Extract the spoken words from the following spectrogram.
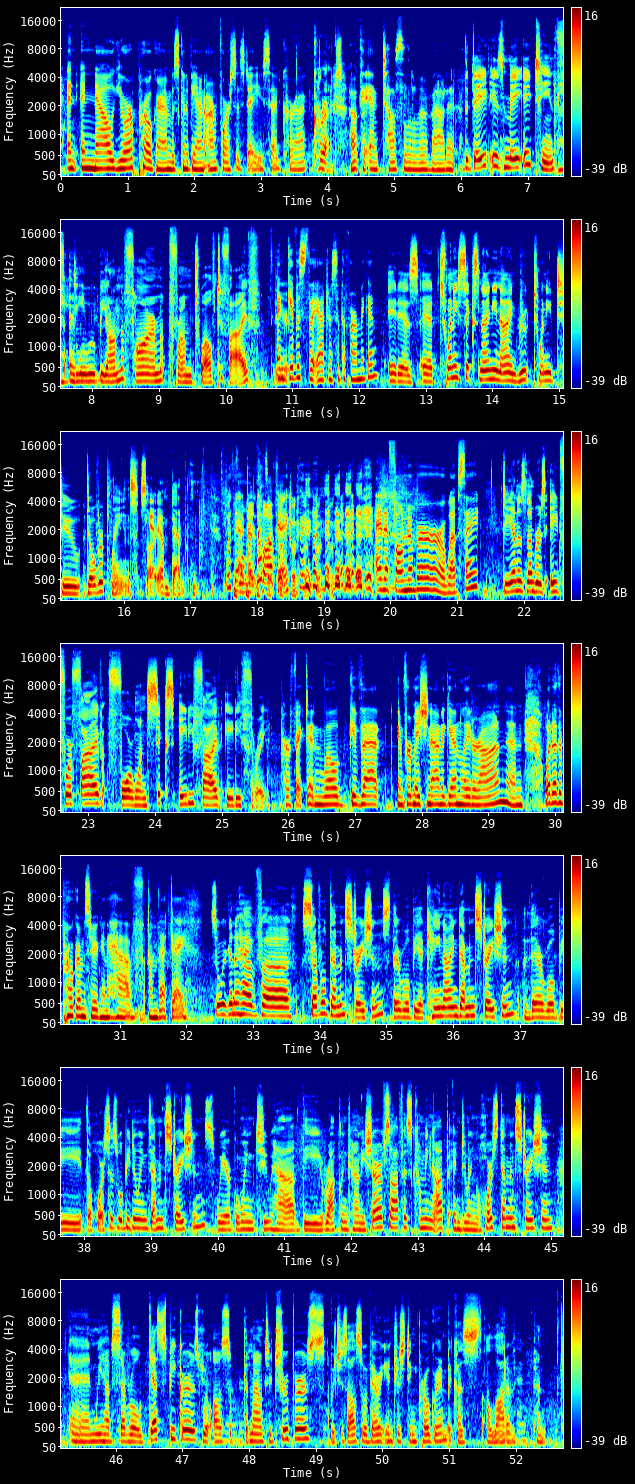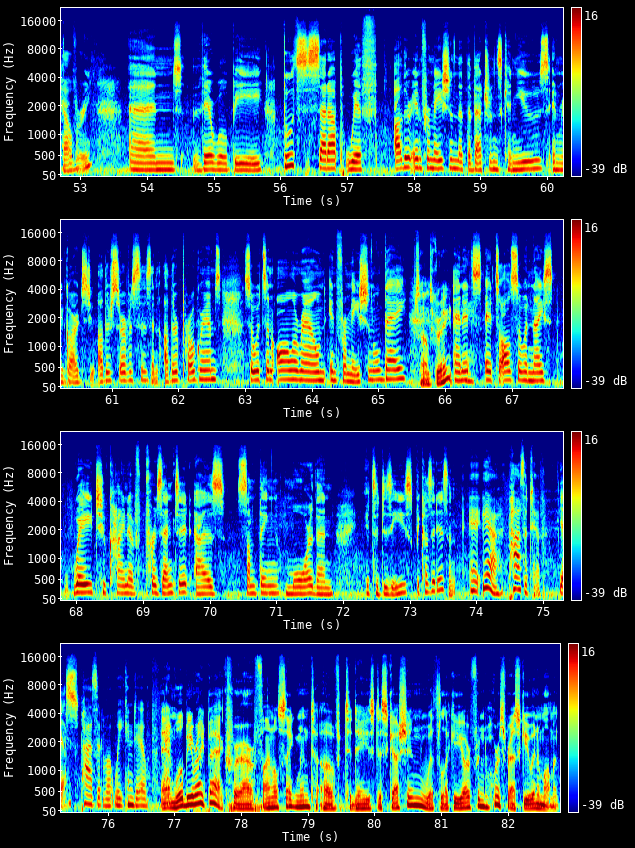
And and now your program is going to be on Armed Forces Day. You said correct. Correct. Okay, and tell us a little bit about it. The date is May 18th, and we will be on the farm from 12 to 5. And give us the address of the farm again. It is at 2699 Route 22, Dover Plains. Sorry, I'm bad with With address, coffee. that's okay. and a phone number or a website. Deanna's number is 845 416 8583. Perfect. And we'll give that information out again later on. And what other programs are you going to have on that day? So, we're going to have uh, several demonstrations. There will be a canine demonstration. There will be, the horses will be doing demonstrations. We are going to have the Rockland County Sheriff's Office coming up and doing a horse demonstration. And we have several guest speakers. We'll also, the Mounted Troopers, which is also a very interesting program because a lot of pen- cavalry. And there will be booths set up with other information that the veterans can use in regards to other services and other programs. So it's an all-around informational day. Sounds great. And it's it's also a nice way to kind of present it as something more than it's a disease because it isn't. Uh, yeah, positive. Yes. It's positive what we can do. And we'll be right back for our final segment of today's discussion with Lucky Orphan Horse Rescue in a moment.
